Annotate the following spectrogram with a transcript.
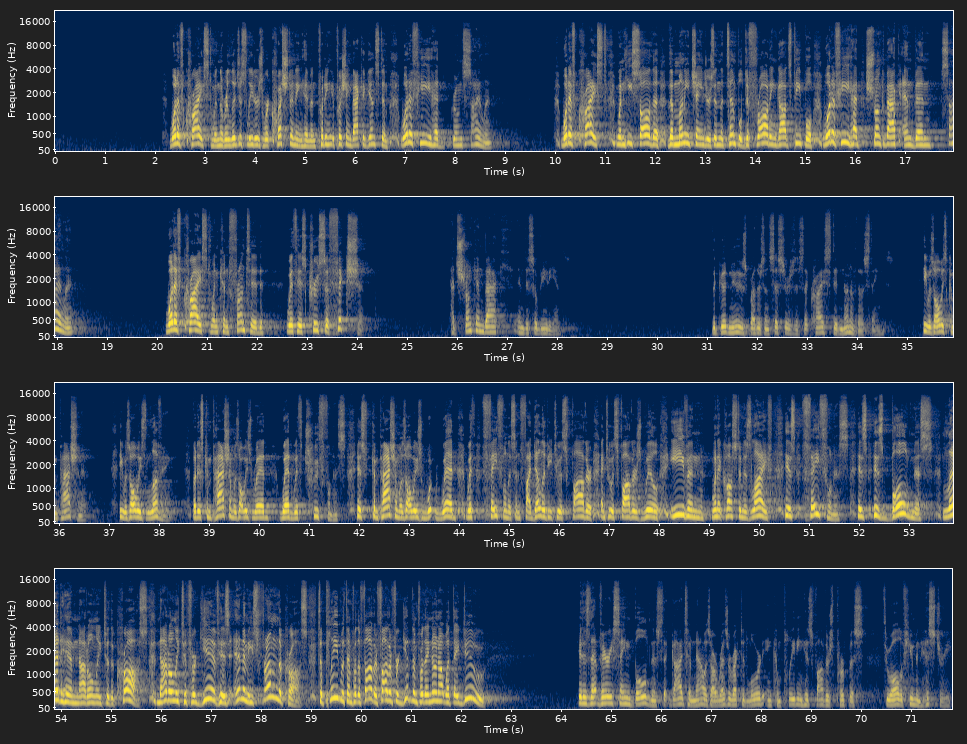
What if Christ, when the religious leaders were questioning him and putting, pushing back against him, what if he had grown silent? What if Christ, when he saw the, the money changers in the temple defrauding God's people, what if he had shrunk back and been silent? What if Christ, when confronted with his crucifixion, had shrunken back in disobedience? The good news, brothers and sisters, is that Christ did none of those things. He was always compassionate, he was always loving, but his compassion was always wed, wed with truthfulness. His compassion was always wed with faithfulness and fidelity to his Father and to his Father's will, even when it cost him his life. His faithfulness, his, his boldness led him not only to the cross, not only to forgive his enemies from the cross, to plead with them for the Father Father, forgive them, for they know not what they do it is that very same boldness that guides him now as our resurrected Lord in completing his Father's purpose through all of human history.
